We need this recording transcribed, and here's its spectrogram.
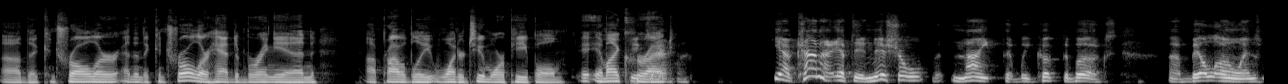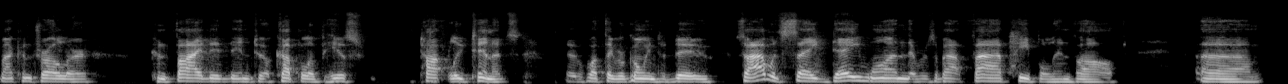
uh, the controller, and then the controller had to bring in uh, probably one or two more people. Am I correct? Exactly. Yeah, kind of at the initial night that we cooked the books, uh, Bill Owens, my controller, confided into a couple of his top lieutenants what they were going to do. So I would say day one, there was about five people involved. Um,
